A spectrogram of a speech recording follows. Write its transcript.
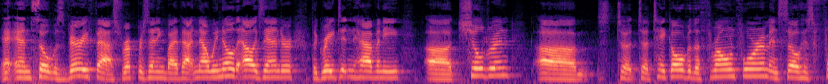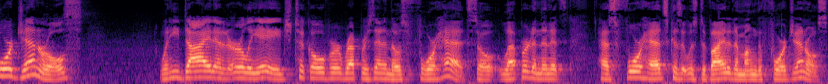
And, and, so it was very fast, representing by that. Now we know that Alexander the Great didn't have any uh, children um, to, to take over the throne for him, and so his four generals when he died at an early age, took over representing those four heads. So leopard, and then it has four heads because it was divided among the four generals.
